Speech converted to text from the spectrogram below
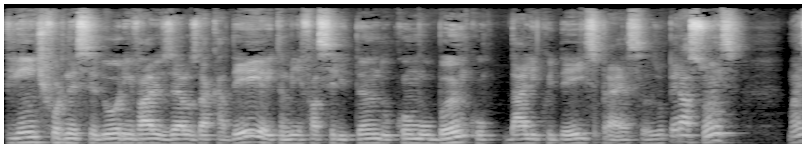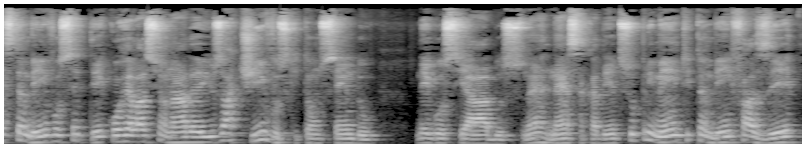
cliente fornecedor em vários elos da cadeia e também facilitando como o banco dá liquidez para essas operações mas também você ter correlacionado aí os ativos que estão sendo negociados né, nessa cadeia de suprimento e também fazer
